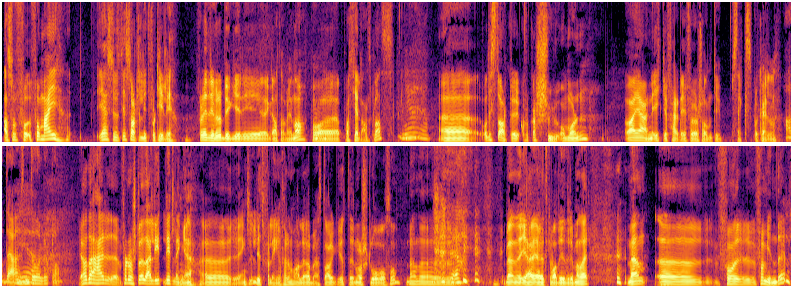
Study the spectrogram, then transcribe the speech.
altså for, for meg Jeg syns de starter litt for tidlig. For de driver og bygger i gata mi nå, på, på Kiellandsplass. Ja, ja. uh, og de starter klokka sju om morgenen. Og er gjerne ikke ferdig før sånn typ seks på kvelden. ja, det er nesten Ja. dårlig gjort, da. Ja, det er, for det første, det er litt, litt lenge. Uh, egentlig litt for lenge for en vanlig arbeidsdag etter norsk lov også, men, eh, men jeg, jeg vet ikke hva de driver med der. Men eh, for, for min del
